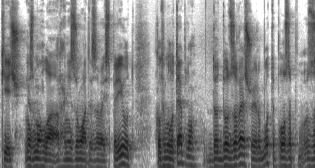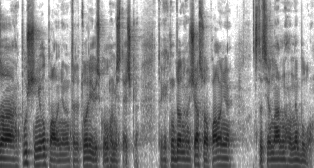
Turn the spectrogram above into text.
Кіч не змогла організувати за весь період, коли було тепло, до, до завершує роботи по запущенню опалення на території військового містечка, так як на даного часу опалення стаціонарного не було.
